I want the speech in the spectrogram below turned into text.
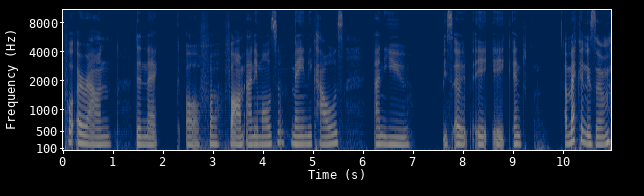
put around the neck of uh, farm animals, mainly cows, and you it's a, a, a, and a mechanism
